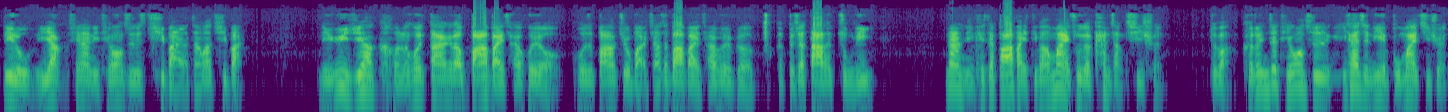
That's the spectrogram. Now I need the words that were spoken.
例如一样，现在你天望值是七百了，涨到七百，你预计它可能会大概到八百才会有，或者八九百，假设八百才会有个比较大的阻力，那你可以在八百地方卖出一个看涨期权，对吧？可能你这铁矿石一开始你也不卖期权，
